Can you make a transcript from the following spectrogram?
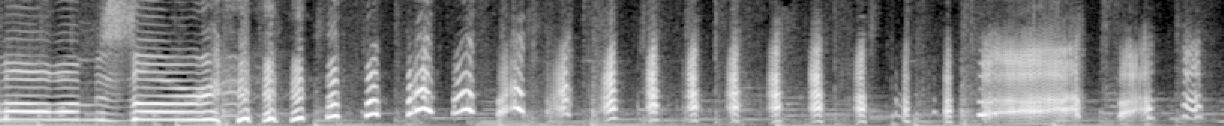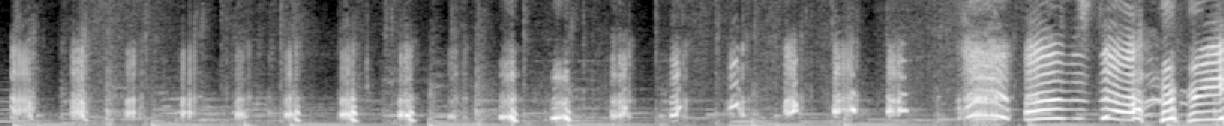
mom. I'm sorry. I'm sorry.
